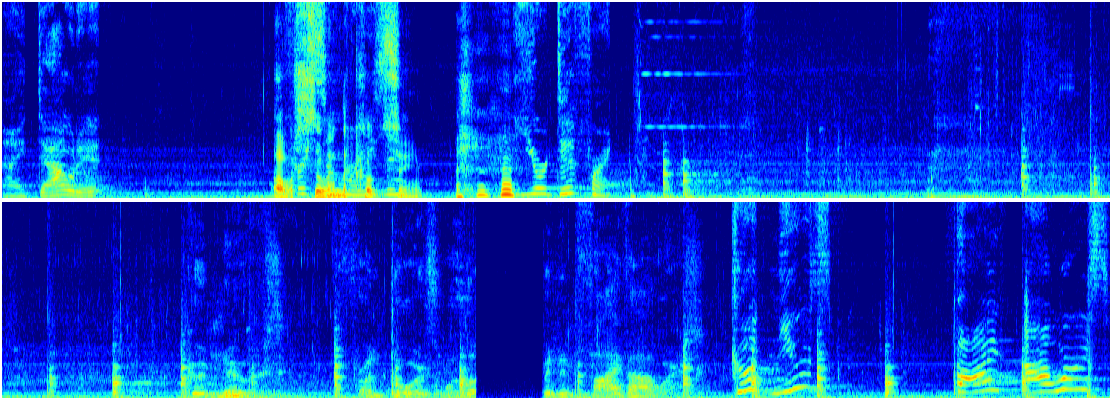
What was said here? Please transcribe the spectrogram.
I doubt it. Oh, we're For still in the cutscene. You're different. Good news. Front doors will open in five hours. Good news? Five hours?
